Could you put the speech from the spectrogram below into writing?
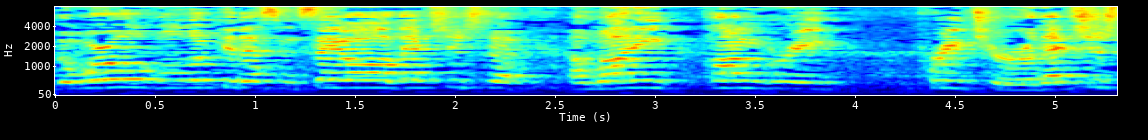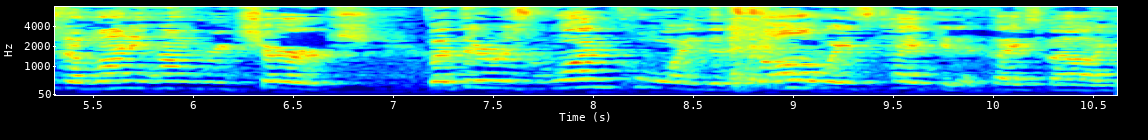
the world will look at us and say, oh, that's just a, a money hungry preacher or that's just a money hungry church. But there is one coin that is always taken at face value,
